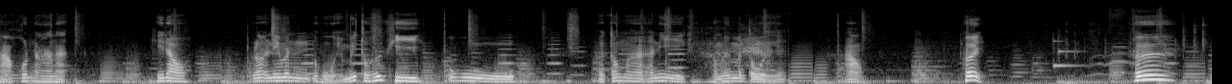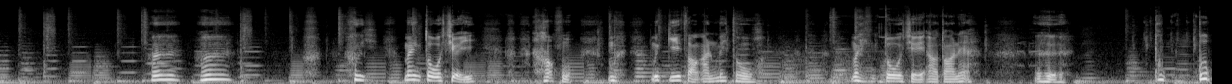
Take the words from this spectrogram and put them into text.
หาโคตรนานอะที่เราแล้วอันนี้มันโอ้โหยังไม่โตสักที โอ้โหเดี๋ยวต้องมาอันนี้อีกทำให้มันโตอย่างเงี้ยอ้าวเฮ้ย เฮ้ย เฮ้ย เฮ้ย เฮ้ย แม่งโตเฉย เอาเมื่อกี้สองอันไม่โต แม่งโตเฉย เอาตอนเนี้ย เออ ปุ๊บปุ๊บ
